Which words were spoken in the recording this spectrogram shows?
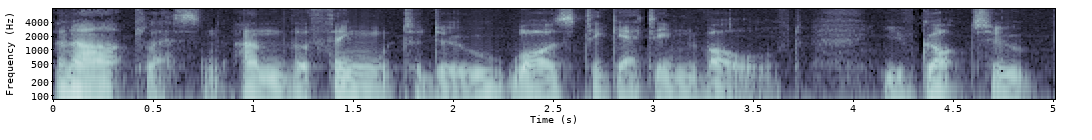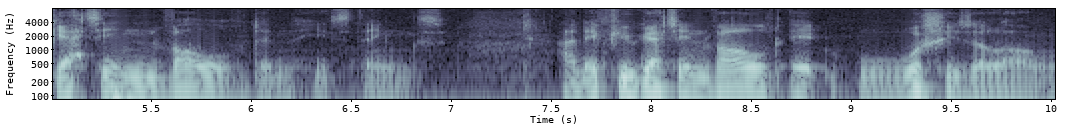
an art lesson. And the thing to do was to get involved. You've got to get involved in these things, and if you get involved, it whooshes along.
